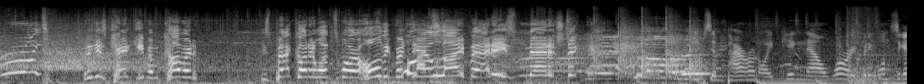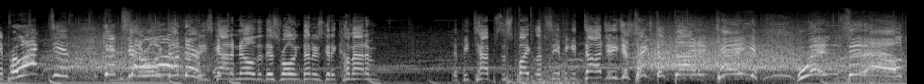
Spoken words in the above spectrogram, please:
Right! But he just can't keep him covered. He's back on it once more, holding for dear life, and he's managed to. Keeps him paranoid. King now worried, but he wants to get proactive. Gets He's got a that rolling one! thunder. He's got to know that this rolling thunder is going to come at him. If he taps the spike, let's see if he can dodge it. He just takes the fight, and King wins it out.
